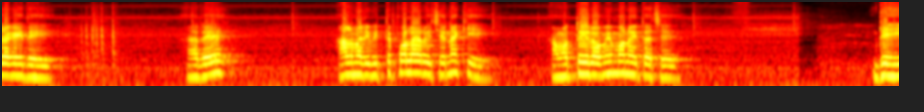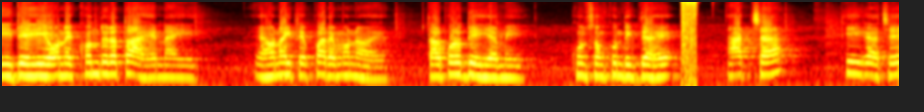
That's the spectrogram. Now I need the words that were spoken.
জায়গায় দেই। আরে আলমারি ভিতরে পলা রয়েছে নাকি? আমার তো এরমই মনে হইতাছে। দেহি দেহি অনেকক্ষণ ধরে তো আহে নাই। এখন আইতে পারে মনে হয়। তারপরে দেহি আমি, কোন সম কোন দিক দিয়ে আহে। আচ্ছা ঠিক আছে।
